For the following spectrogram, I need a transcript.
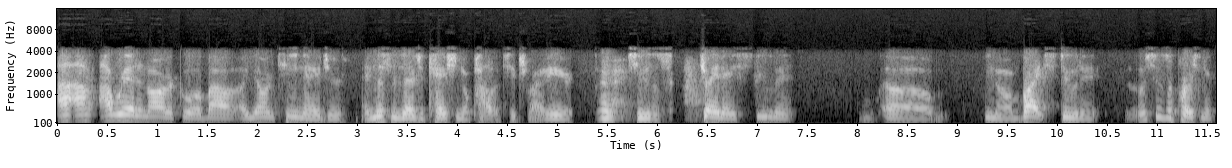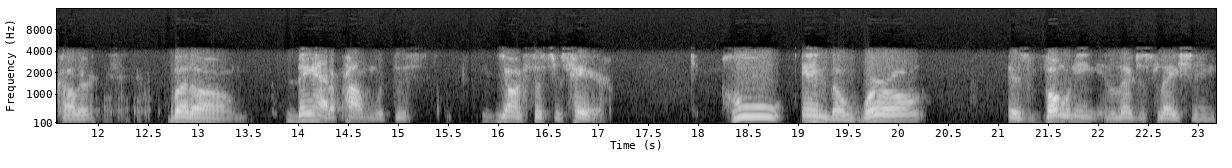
I, I read an article about a young teenager, and this is educational politics right here. Mm. She was a straight A student, um, you know, a bright student. She was a person of color, but um, they had a problem with this young sister's hair. Who in the world is voting in legislation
